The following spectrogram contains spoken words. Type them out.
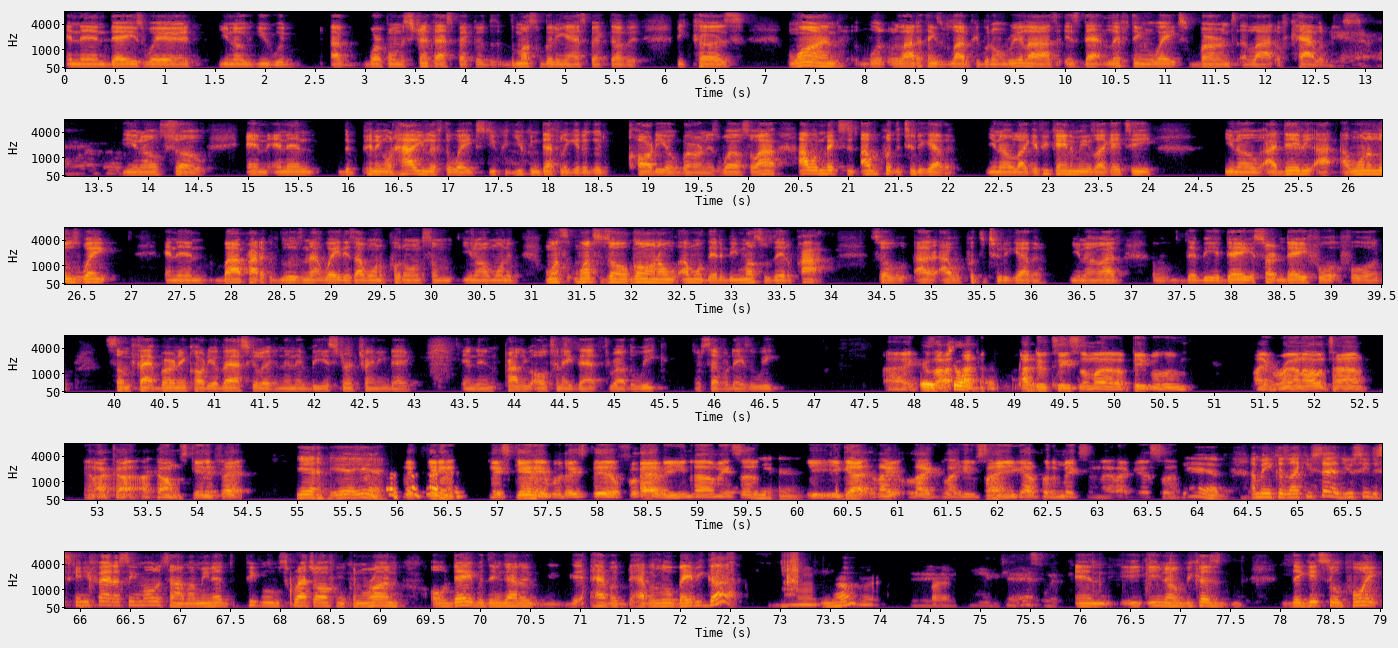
and then days where you know you would uh, work on the strength aspect of the, the, muscle building aspect of it. Because one, what a lot of things a lot of people don't realize is that lifting weights burns a lot of calories. You know, so and and then depending on how you lift the weights, you can you can definitely get a good cardio burn as well. So I I would mix it. I would put the two together. You know, like if you came to me was like, hey T, you know, I did it. I, I want to lose weight, and then byproduct of losing that weight is I want to put on some. You know, I want to once once it's all gone, I, I want there to be muscles there to pop. So I I would put the two together. You know, I there'd be a day, a certain day for for some fat burning cardiovascular, and then there'd be a strength training day, and then probably alternate that throughout the week or several days a week. All right, because I, I, I, do see some uh, people who like run all the time, and I call I call them skinny fat. Yeah, yeah, yeah. they skinny, they skinny, but they still flabby. You know what I mean? So yeah. you, you, got like like like he was saying, you got to put a mix in that, I guess so. Yeah, I mean, because like you said, you see the skinny fat. I see them all the time. I mean, it, people scratch off and can run all day, but then gotta have a have a little baby gut. Mm-hmm. You know. Right. Right. And you know because they get to a point,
